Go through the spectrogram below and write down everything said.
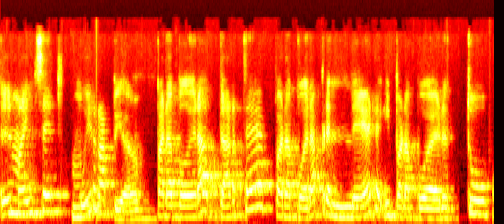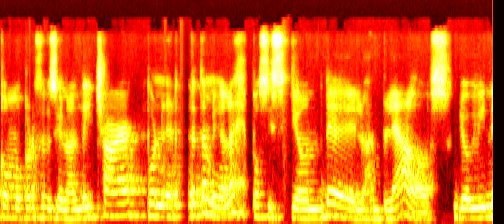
el mindset muy rápido para poder adaptarte, para poder aprender y para poder tú como profesional de HR ponerte también a la disposición de los empleados. Yo vine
